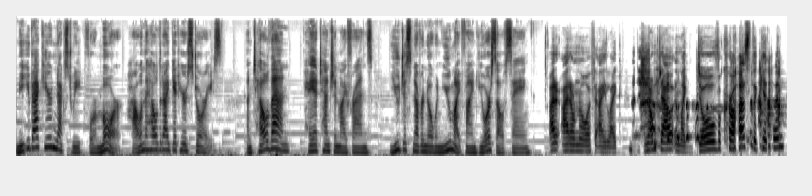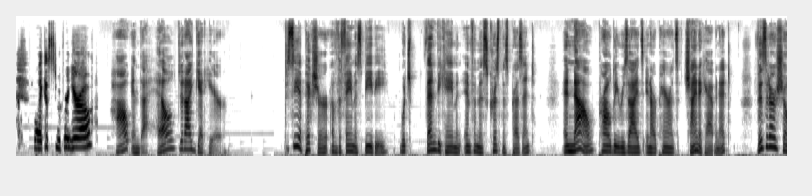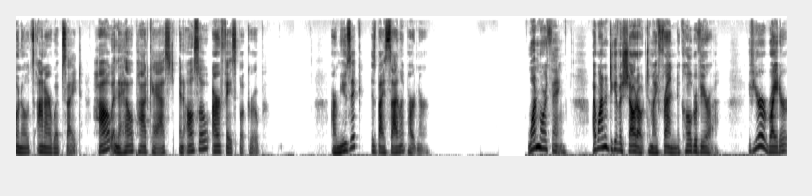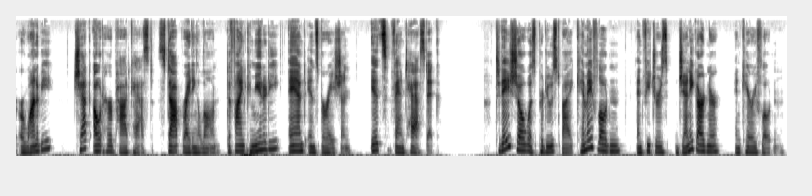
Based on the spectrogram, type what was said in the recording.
Meet you back here next week for more How in the Hell Did I Get Here stories. Until then, pay attention, my friends. You just never know when you might find yourself saying, I, I don't know if I like jumped out and like dove across the kitchen like a superhero. How in the hell did I get here? To see a picture of the famous BB, which then became an infamous Christmas present, and now proudly resides in our parents' china cabinet, visit our show notes on our website, How in the Hell Podcast, and also our Facebook group. Our music is by Silent Partner. One more thing. I wanted to give a shout out to my friend, Nicole Rivera. If you're a writer or wannabe, check out her podcast, Stop Writing Alone, to find community and inspiration. It's fantastic. Today's show was produced by Kim A. Floden and features Jenny Gardner and Carrie Floden.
